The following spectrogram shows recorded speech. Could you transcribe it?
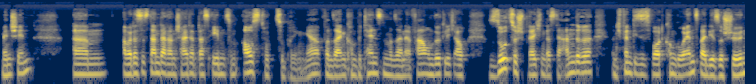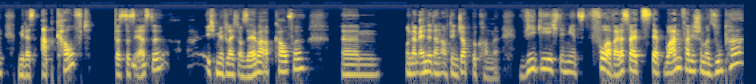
Menschin, ähm, aber dass es dann daran scheitert, das eben zum Ausdruck zu bringen, ja, von seinen Kompetenzen, von seinen Erfahrungen wirklich auch so zu sprechen, dass der andere, und ich finde dieses Wort Kongruenz bei dir so schön, mir das abkauft, das ist das mhm. Erste, ich mir vielleicht auch selber abkaufe, ähm, und am Ende dann auch den Job bekomme. Wie gehe ich denn jetzt vor? Weil das war jetzt Step One, fand ich schon mal super.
